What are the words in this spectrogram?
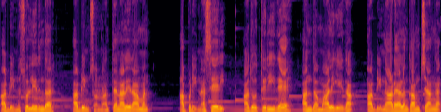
அப்படின்னு சொல்லியிருந்தார் அப்படின்னு சொன்னான் தெனாலிராமன். அப்படின்னா சரி அதோ தெரியுதே அந்த மாளிகை தான் அப்படின்னு அடையாளம் காமிச்சாங்க.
